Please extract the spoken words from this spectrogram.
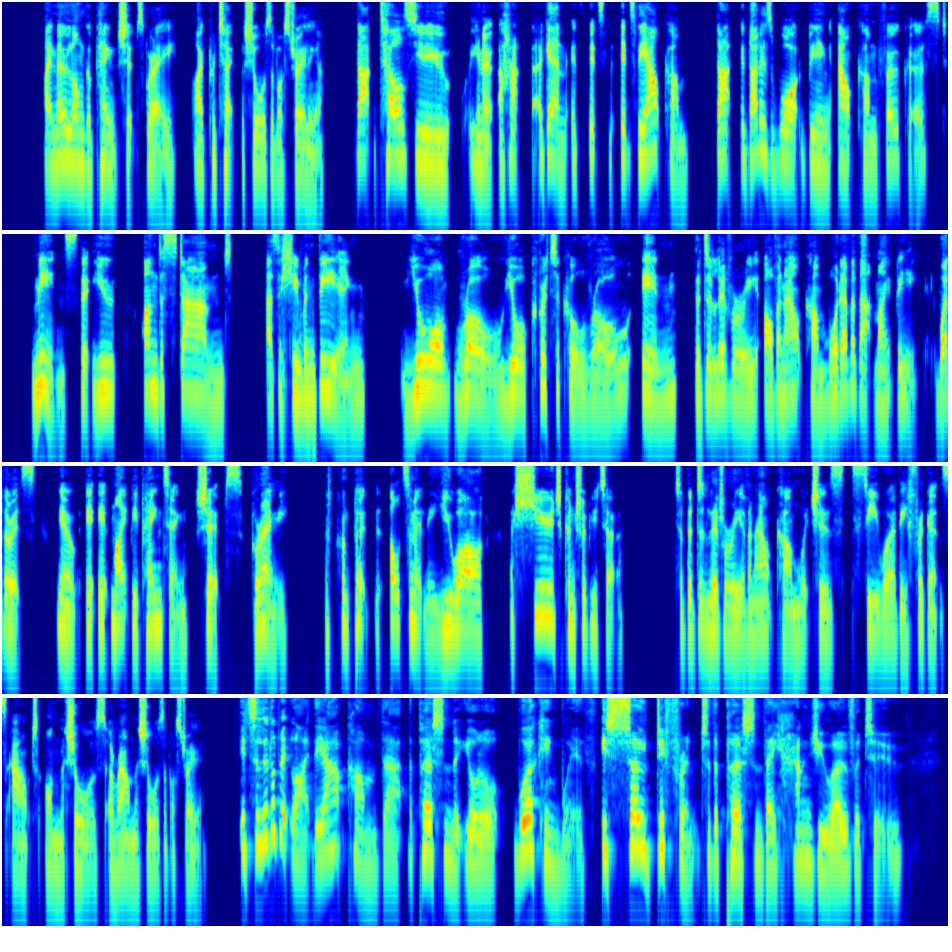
I no longer paint ships grey. I protect the shores of Australia." That tells you, you know, again, it's, it's, it's the outcome. That, that is what being outcome focused means that you understand as a human being your role, your critical role in the delivery of an outcome, whatever that might be, whether it's, you know, it, it might be painting ships gray, but ultimately you are a huge contributor to the delivery of an outcome, which is seaworthy frigates out on the shores, around the shores of Australia. It's a little bit like the outcome that the person that you're working with is so different to the person they hand you over to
